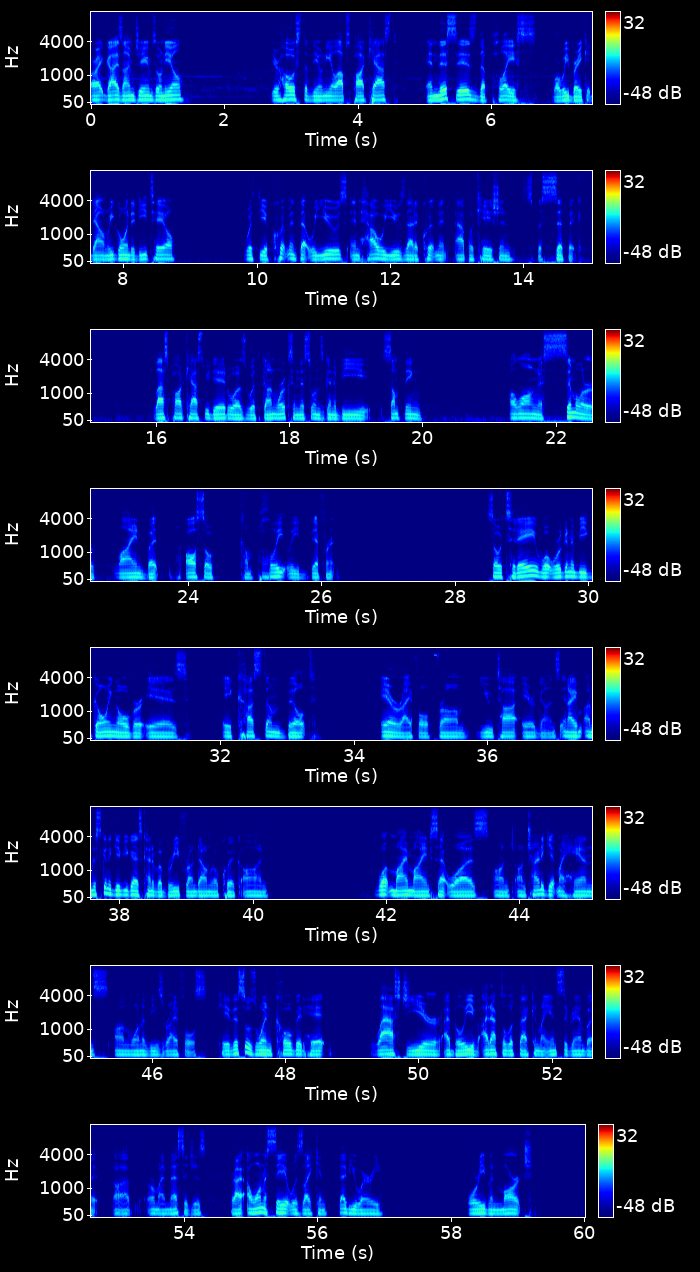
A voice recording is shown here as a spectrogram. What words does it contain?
All right, guys, I'm James O'Neill, your host of the O'Neill Ops podcast. And this is the place where we break it down. We go into detail with the equipment that we use and how we use that equipment application specific. Last podcast we did was with Gunworks, and this one's going to be something along a similar line, but also completely different. So, today, what we're going to be going over is a custom built air rifle from Utah Air Guns. And I, I'm just going to give you guys kind of a brief rundown, real quick, on what my mindset was on, on trying to get my hands on one of these rifles. Okay, this was when COVID hit last year. I believe I'd have to look back in my Instagram, but uh, or my messages, but I, I want to say it was like in February or even March,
